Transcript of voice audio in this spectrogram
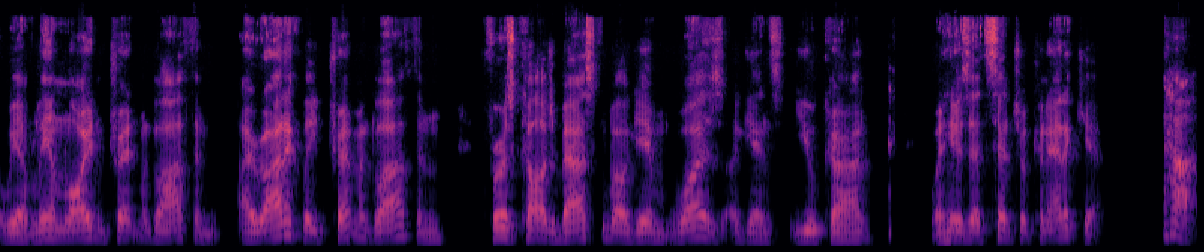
we have Liam Lloyd and Trent McGlothen. Ironically, Trent McGlothen first college basketball game was against UConn when he was at Central Connecticut. Oh,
